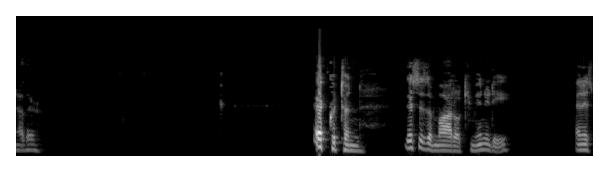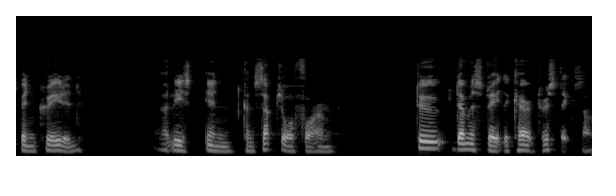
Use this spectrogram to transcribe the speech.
another. Equiton. This is a model community and it's been created, at least in conceptual form, to demonstrate the characteristics of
